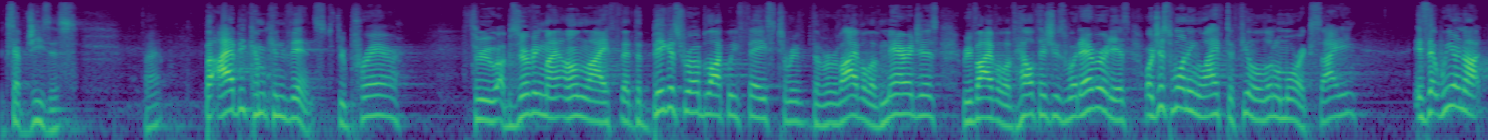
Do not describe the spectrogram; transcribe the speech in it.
except Jesus, right? But I have become convinced through prayer through observing my own life that the biggest roadblock we face to re- the revival of marriages, revival of health issues, whatever it is, or just wanting life to feel a little more exciting, is that we are not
